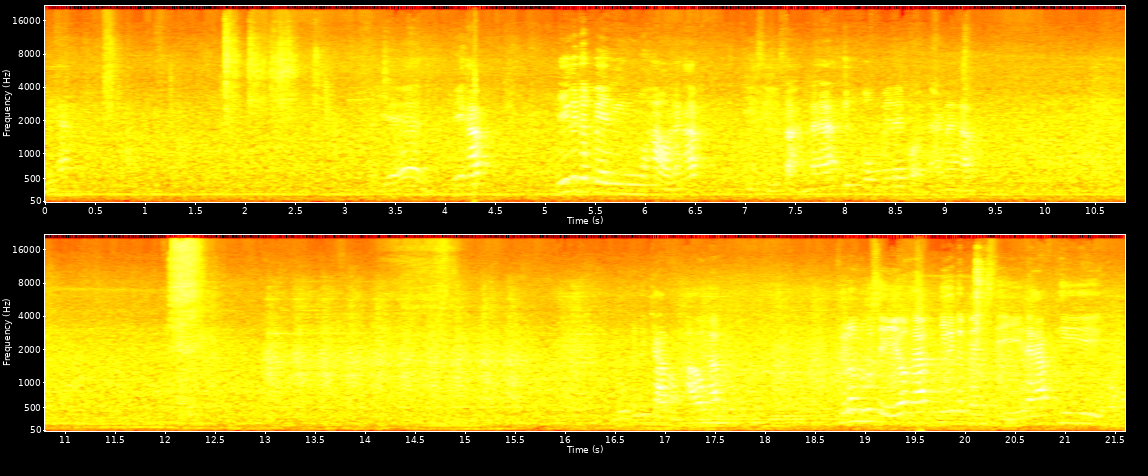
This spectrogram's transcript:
นี่ฮะใจเย็นนี่ครับ นี่ก็จะ ข่านะครับ อีกสีสันนะฮะซึ่งพบไม่ได้บ่อยนักนะครับดูพฤติกรรมของเขาครับ คือลองดูสีครับ นี่ก็จะเป็นสีนะครับที่โอ้โห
